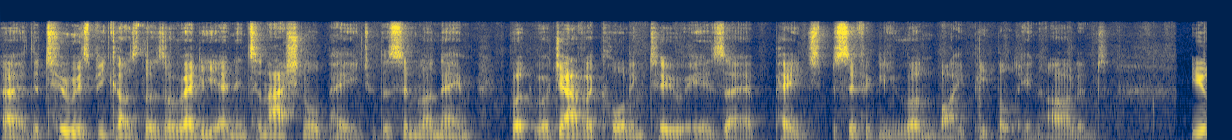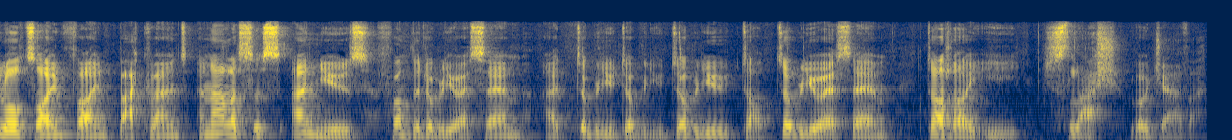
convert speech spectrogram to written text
Uh, the 2 is because there's already an international page with a similar name, but Rojava calling 2 is a page specifically run by people in Ireland. You'll also find background analysis and news from the WSM at www.wsm.ie slash Rojava.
